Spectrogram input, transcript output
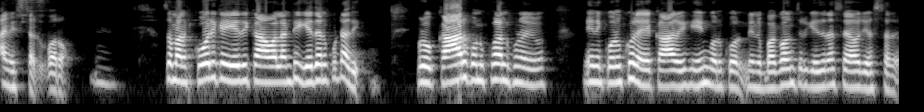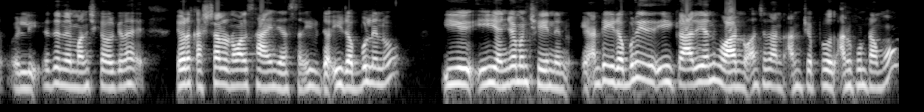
ఆయన ఇస్తాడు వరం. సో మన కోరిక ఏది కావాలంటే ఏది అనుకుంటే అది. ఇప్పుడు కారు కొనుక్కోవాలనుకున్నాను నేను కొనుక్కోలే కారు ఏం కొనుక్కోను నేను భగవంతుడికి ఏదైనా సేవ చేస్తాను వెళ్ళి. అయితే నేను మనిషికి ఎవరికైనా ఎవరైనా కష్టాలు ఉన్న వాళ్ళకి సాయం చేస్తాను. ఈ డబ్బులు నేను ఈ ఈ ఎంజాయ్మెంట్ చేయను నేను. అంటే ఈ డబ్బులు ఈ- కార్యానికి వాడను అని చెప్పి- అని చెప్పి అనుకుంటాము.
